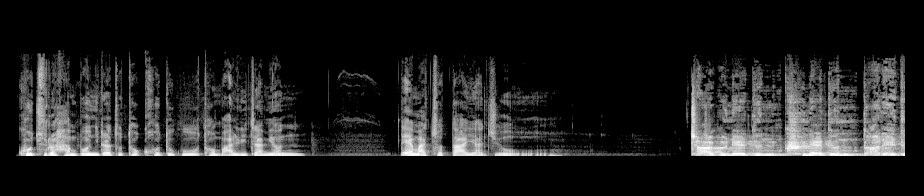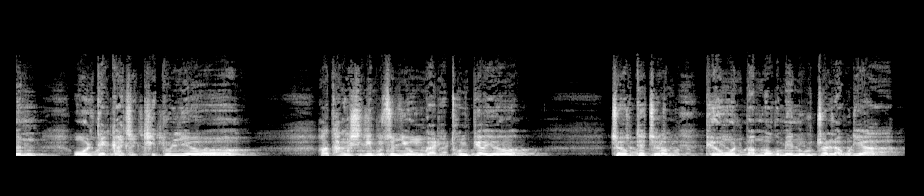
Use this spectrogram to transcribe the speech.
고추를 한 번이라도 더 거두고 더 말리자면 때 맞춰 따야죠. 작은 애든 큰 애든 딸 애든 올 때까지 기둘려. 아, 당신이 무슨 용가리 동뼈여? 저때처럼 병원밥 먹으면 우쩔라구랴.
